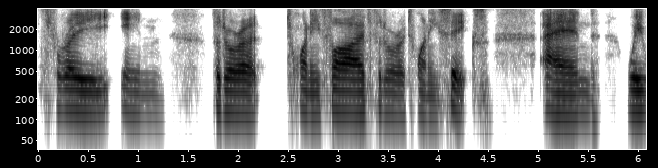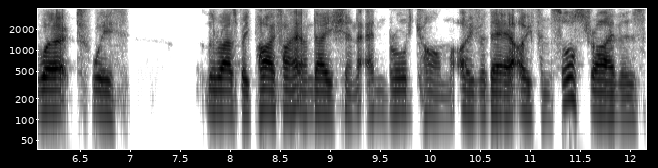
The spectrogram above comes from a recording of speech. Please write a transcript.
3 in Fedora 25, Fedora 26. And we worked with the Raspberry Pi Foundation and Broadcom over their open source drivers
